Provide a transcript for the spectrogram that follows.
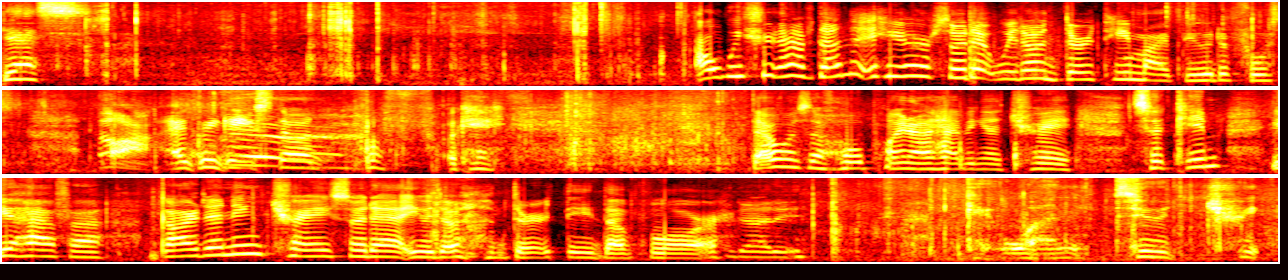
Yes. Oh, we should have done it here so that we don't dirty my beautiful ah, aggregate stone. Oof. Okay. That was the whole point of having a tray. So Kim, you have a gardening tray so that you don't dirty the floor. Got it. Okay, one, two, three.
